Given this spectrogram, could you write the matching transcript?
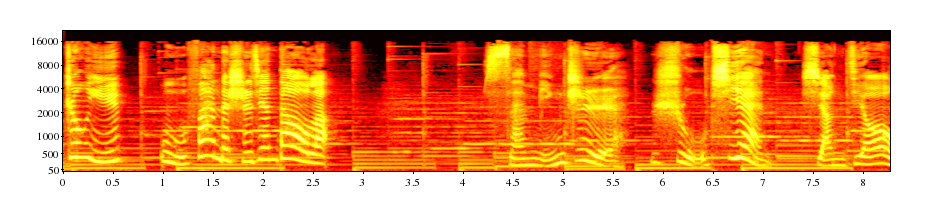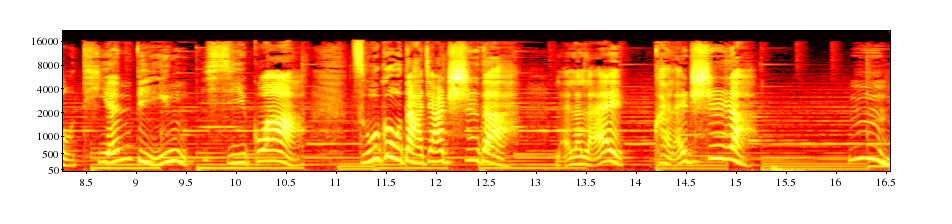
终于，午饭的时间到了。三明治、薯片、香蕉、甜饼、西瓜，足够大家吃的。来来来，快来吃啊！嗯，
